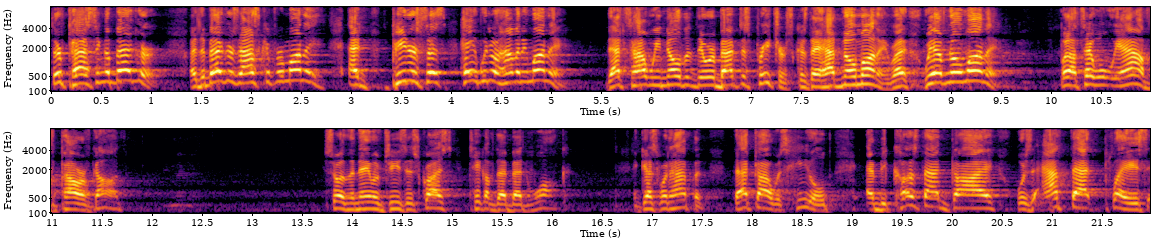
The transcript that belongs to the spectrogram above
They're passing a beggar. And the beggar's asking for money. And Peter says, Hey, we don't have any money. That's how we know that they were Baptist preachers, because they had no money, right? We have no money. But I'll tell you what we have the power of God. So, in the name of Jesus Christ, take up that bed and walk. And guess what happened? That guy was healed. And because that guy was at that place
